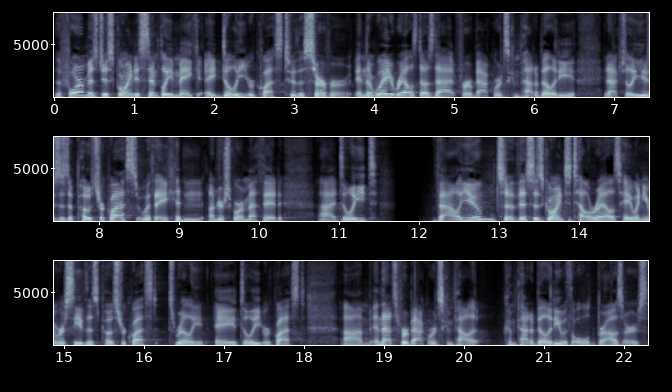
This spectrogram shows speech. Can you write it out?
the form is just going to simply make a delete request to the server. And the way Rails does that for backwards compatibility, it actually uses a post request with a hidden underscore method uh, delete value. So this is going to tell Rails, hey, when you receive this post request, it's really a delete request. Um, and that's for backwards compatibility with old browsers.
